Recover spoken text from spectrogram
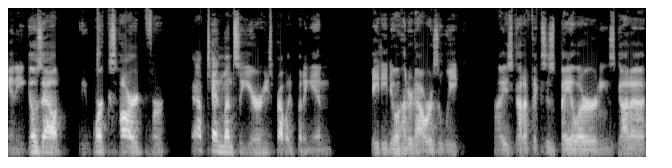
and he goes out. He works hard for about ten months a year. He's probably putting in eighty to hundred hours a week. Uh, he's got to fix his baler, and he's got to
